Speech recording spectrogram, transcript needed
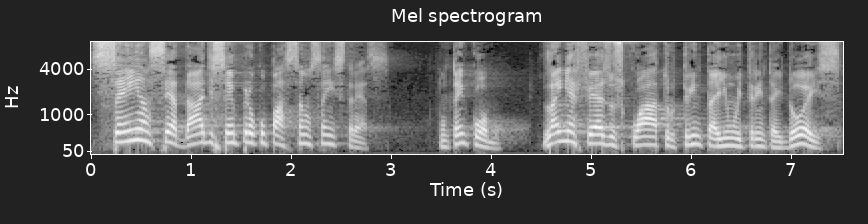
sem ansiedade, sem preocupação, sem estresse? Não tem como. Lá em Efésios 4, 31 e 32,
